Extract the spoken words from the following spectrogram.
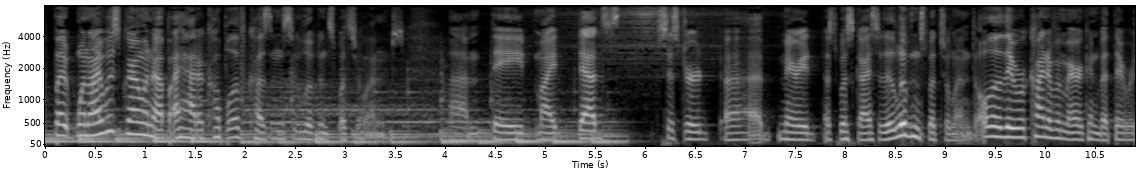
But when I was growing up, I had a couple of cousins who lived in Switzerland. Um, they, my dad's sister uh, married a Swiss guy, so they lived in Switzerland. Although they were kind of American, but they were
